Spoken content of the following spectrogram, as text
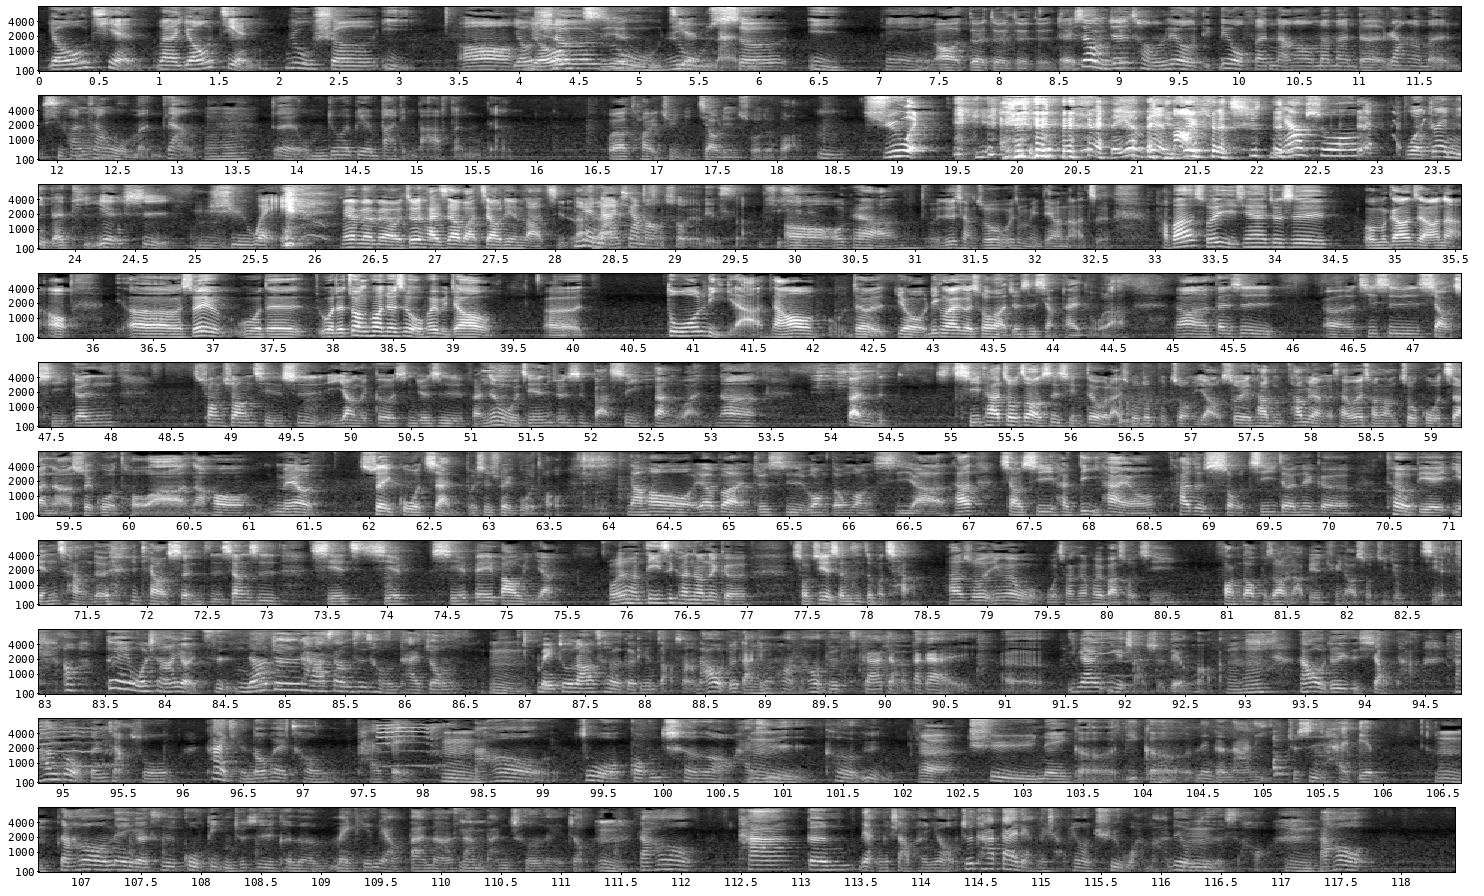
由浅呃由简入奢易。哦，由由奢入俭难奢易。对哦，对对对对对，所以我们就是从六六分，然后慢慢的让他们喜欢上我们，这样，嗯哼，对，我们就会变八点八分这样。我要套一句你教练说的话，嗯，虚伪。没有没有冒失，你要说我对你的体验是虚伪，没有没有没有，就还是要把教练拉进来你可以。拿一下吗？我手有点酸，谢谢。哦，OK 啊，我就想说为什么一定要拿着？好吧，所以现在就是我们刚刚讲到哪？哦，呃，所以我的我的状况就是我会比较呃多理啦，然后的有另外一个说法就是想太多啦。然后但是呃，其实小琪跟双双其实是一样的个性，就是反正我今天就是把事情办完，那办的其他周遭的事情对我来说都不重要，所以他们他们两个才会常常坐过站啊、睡过头啊，然后没有睡过站，不是睡过头，然后要不然就是忘东忘西啊。他小七很厉害哦，他的手机的那个特别延长的一条绳子，像是斜斜斜背包一样。我好像第一次看到那个手机的绳子这么长。他说，因为我我常常会把手机放到不知道哪边去，然后手机就不见了。哦，对，我想要有一次，你知道，就是他上次从台中嗯。没坐到车，隔天早上，然后我就打电话，然后我就跟他讲了大概呃应该一个小时的电话吧，嗯哼，然后我就一直笑他，然后他就跟我分享说，他以前都会从台北，嗯，然后坐公车哦，还是客运、哎，去那个一个那个哪里，就是海边，嗯。然后那个是固定，就是可能每天两班啊、三班车那一种。嗯。然后他跟两个小朋友，就是他带两个小朋友去玩嘛，六日的时候，嗯。然后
